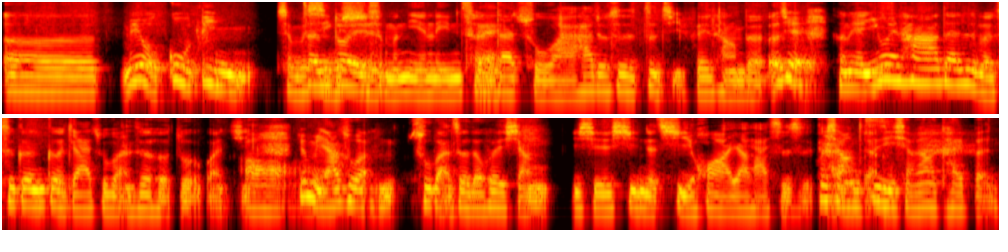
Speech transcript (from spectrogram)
呃没有固定什么针对什么年龄层在出啊，他就是自己非常的，而且可能也因为他在日本是跟各家出版社合作的关系，哦就每家出版出版社都会想一些新的企划要他试试看，会想自己想要开本，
